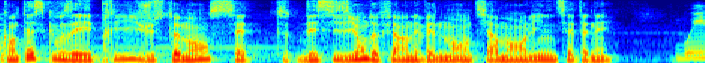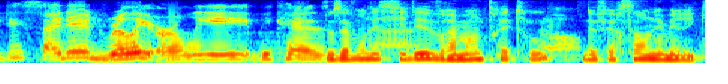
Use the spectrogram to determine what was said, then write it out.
Quand est-ce que vous avez pris justement cette décision de faire un événement entièrement en ligne cette année? Nous avons décidé vraiment très tôt de faire ça en numérique.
